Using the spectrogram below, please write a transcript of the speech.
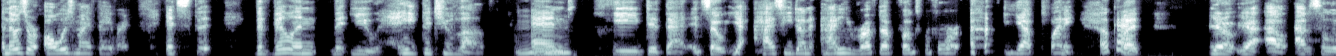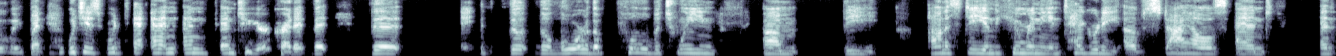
and those are always my favorite. It's the the villain that you hate that you love, mm-hmm. and he did that. And so, yeah, has he done? Had he roughed up folks before? yeah, plenty. Okay, but you know, yeah, oh, absolutely. But which is, and and and to your credit, that the the the lore, the pull between um the honesty and the humor and the integrity of Stiles and and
